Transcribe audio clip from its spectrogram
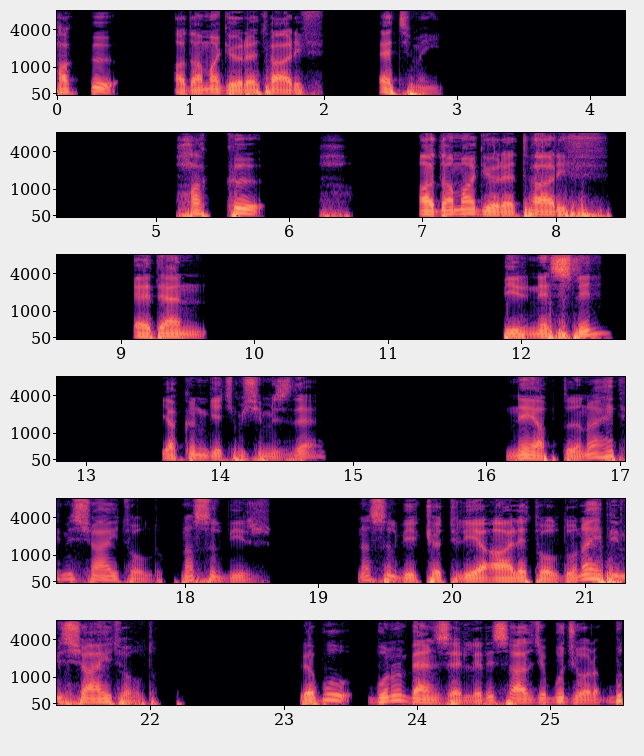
Hakkı adama göre tarif etmeyin. Hakkı adama göre tarif eden bir neslin yakın geçmişimizde ne yaptığına hepimiz şahit olduk. Nasıl bir nasıl bir kötülüğe alet olduğuna hepimiz şahit olduk. Ve bu bunun benzerleri sadece bu bu,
